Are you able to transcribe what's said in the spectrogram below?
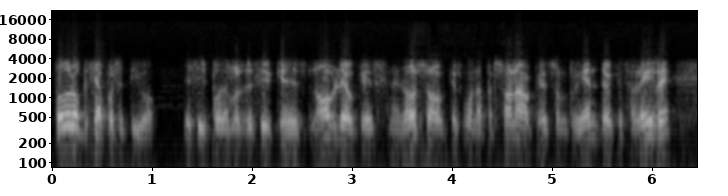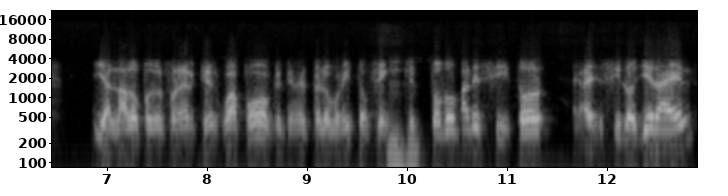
Todo lo que sea positivo. Es decir, podemos decir que es noble o que es generoso o que es buena persona o que es sonriente o que es alegre y al lado podemos poner que es guapo o que tiene el pelo bonito. En fin, que todo vale si todo eh, si lo oyera a él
